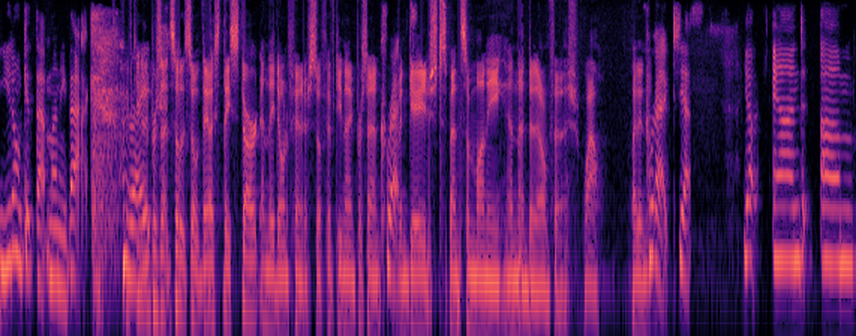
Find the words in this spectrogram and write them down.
you don't get that money back, Fifty-nine right? percent. So so they they start and they don't finish. So fifty-nine percent Correct. engaged, spent some money, and then they don't finish. Wow, I didn't. Correct. Yes. Yep. And um,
